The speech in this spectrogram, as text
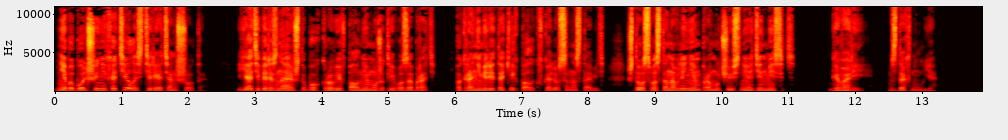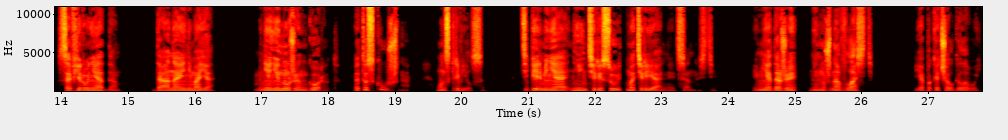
Мне бы больше не хотелось терять аншота. Я теперь знаю, что бог крови вполне может его забрать. По крайней мере, таких палок в колеса наставить, что с восстановлением промучаюсь не один месяц. «Говори», — вздохнул я. «Сафиру не отдам. Да она и не моя. Мне не нужен город. Это скучно», — он скривился. «Теперь меня не интересуют материальные ценности. И мне даже не нужна власть». Я покачал головой.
